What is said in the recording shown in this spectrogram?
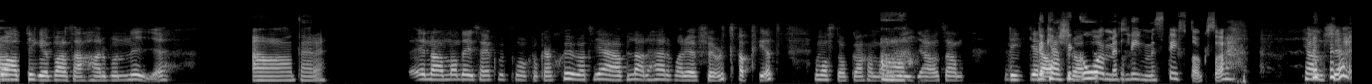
Och Ja, allting är bara så här harmoni. ja det är det. En annan här, jag kommer på klockan sju att jävlar, här var det ful tapet. Jag måste åka och handla Ja. nya och sen ligger Det kanske går med ett limstift också. Kanske.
